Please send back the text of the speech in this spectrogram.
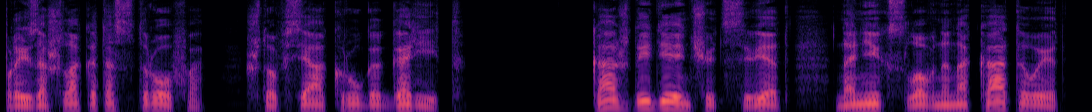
произошла катастрофа, что вся округа горит. Каждый день чуть свет на них словно накатывает,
